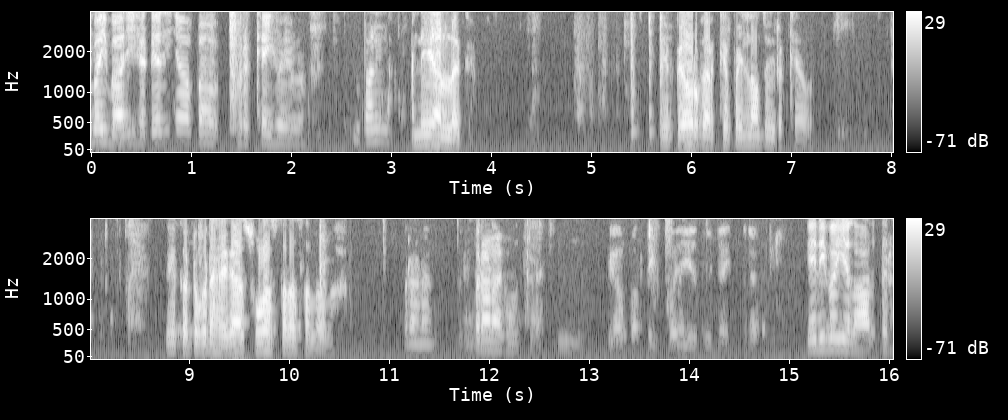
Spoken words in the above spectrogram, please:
ਬਾਈ ਬਾਜੀ ਛੱਡਿਆ ਸੀ ਜਾਂ ਆਪਾਂ ਰੱਖਿਆ ਹੀ ਹੋਇਆ ਵਾ? ਪਾਣੀ ਨਾ ਨਹੀਂ ਅਲੱਗ। ਇਹ ਪਿਓਰ ਕਰਕੇ ਪਹਿਲਾਂ ਤੋਂ ਹੀ ਰੱਖਿਆ ਵਾ। ਇਹ ਘੱਟੋ ਘੱਟ ਹੈਗਾ 16 17 ਸਾਲਾਂ ਦਾ। ਪੁਰਾਣਾ ਪੁਰਾਣਾ ਕਬੂਤਰ। ਪਿਓ ਪੁੱਤ ਇੱਕੋ ਜਿਹੇ ਦੂਜਾ ਇੱਧਰ ਇਹਦੀ ਬਾਈ ਔਲਾਦ ਫਿਰ?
